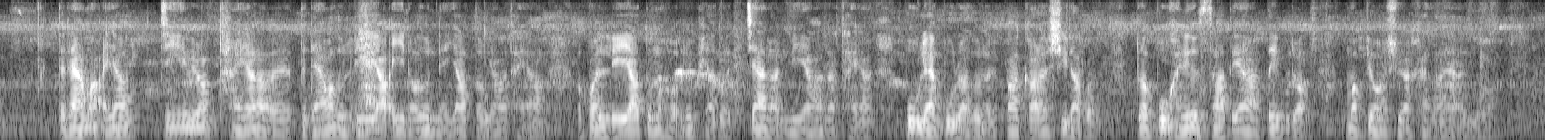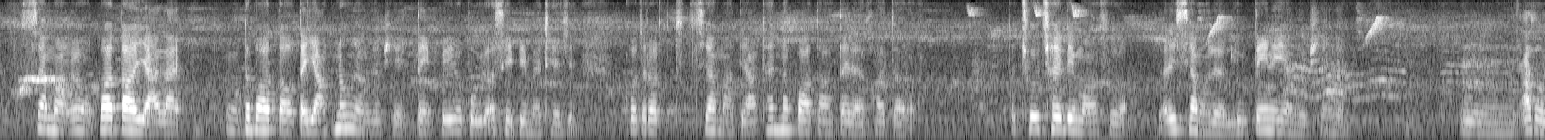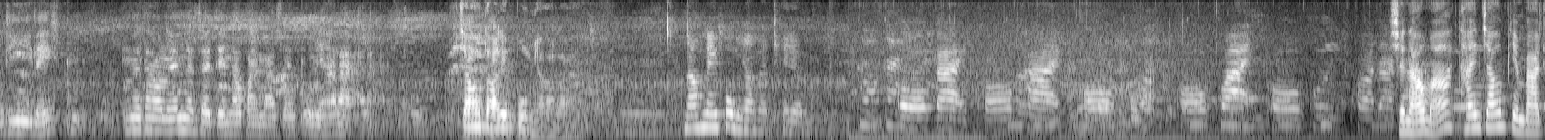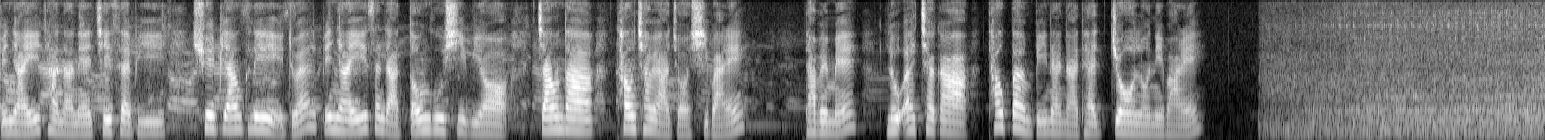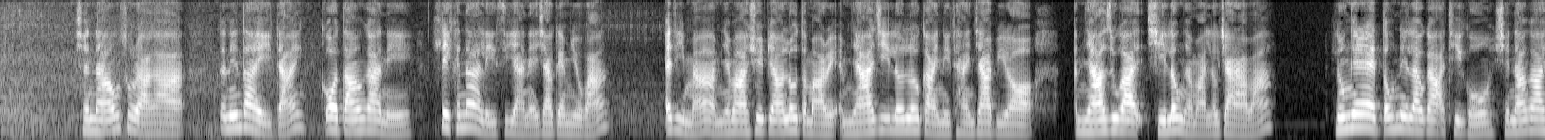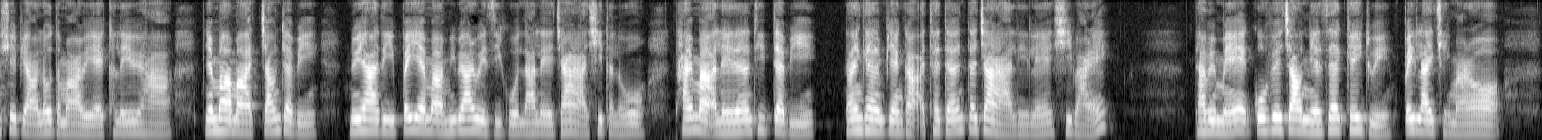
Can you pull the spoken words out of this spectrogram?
တဒန်းမှာအရောက်ကျင်းပြီးတော့ထိုင်ရတာလေတဒန်းမှာဆို၄ယောက်အရင်တော့ဆို2ယောက်3ယောက်ထိုင်ရအောင်အခုက၄ယောက်သူမဟုတ်လို့ဖျားသူကကြမ်းတာနေရတာထိုင်ရပူလဲပူတာဆိုတော့ပါကာလည်းရှိတာပေါ့ သူကပူခိုင်လို့စာတင်ရတာတိတ်ပြီးတော့မပျော်ရွှင်ခံစားရအဲ့လိုဆမ်မာတော့ဘာတာရလိုက်တဘာတော့တရားနှုံးရလို့ဖြစ်တိတ်ပေးလို့ပို့ပြီးတော့အစီပေးမယ်ထင်ရှင်ကိုကျတော့ဆရာမတရားထက်နှစ်ပါးတော့တိုက်တဲ့ခါကျတော့တချို့ချိန်လေးမှဆိုတော့အဲ့ဒီဆရာမလေးလူတင်းလေးရလို့ဖြစ်နေอืมအဲ့ဆိုဒီလေ2020နောက်ပိုင်းမှာဆိုရင်ပုံများလာလားအကြောင်းသားလေးပုံများလာနောက်နေ့ပုံများမယ်ထင်တယ်မှာ ရနောင်းမှာထိုင်းကျောင်းပြင်ပပညာရေးဌာနနဲ့ချိတ်ဆက်ပြီးရွှေပြောင်းကလေးတွေအတွက်ပညာရေးစင်တာ3ခုရှိပြီးတော့ကျောင်းသား1600ကျော်ရှိပါတယ်။ဒါပေမဲ့လိုအပ်ချက်ကထောက်ပံ့ပေးနိုင်တာထက်ကျော်လွန်နေပါတယ်။ရနောင်းဆိုတာကတနင်္သာရီတိုင်းကော့တောင်းကနေလှေခဏလေးစီရနဲ့ရောက်တဲ့မြို့ပါ။ အဲ့ဒီမှာမြန်မာရွှေပြောင်းလုပ်သမားတွေအများကြီးအလုပ်လုပ်ကိုင်နေထိုင်ကြပြီးတော့အများစုကရေလုံငန်းမှာလုပ်ကြတာပါ။လွန်ခဲ့တဲ့3နှစ်လောက်ကအထိကိုရနောင်းကရွှေပြောင်းလုပ်သမားတွေရဲ့ကလေးတွေဟာမြန်မာမှာကြောင်းတက်ပြီးနွေရာသီပိတ်ရက်မှမိဘတွေစီကိုလာလည်ကြတာရှိသလိုထိုင်းမှာအလဲတန်းအထိတက်ပြီးနိုင်ငံပြန်ကအထက်တန်းတက်ကြတာလေးလည်းရှိပါတယ်။ဒါပေမဲ့ကိုဗစ်ကြောင့်နေဆက်ဂိတ်တွေပိတ်လိုက်ချိန်မှာတော့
